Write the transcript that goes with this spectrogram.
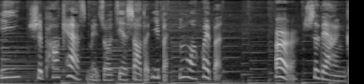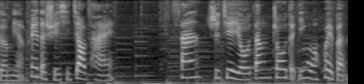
一是 Podcast 每周介绍的一本英文绘本，二是两个免费的学习教材，三是借由当周的英文绘本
